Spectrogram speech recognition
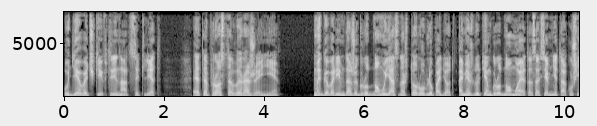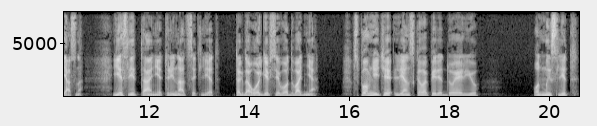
у девочки в 13 лет это просто выражение. Мы говорим, даже грудному ясно, что рубль упадет, а между тем грудному это совсем не так уж ясно. Если Тане 13 лет, Тогда Ольге всего два дня. Вспомните Ленского перед дуэлью. Он мыслит,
